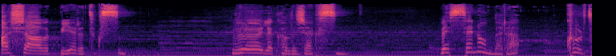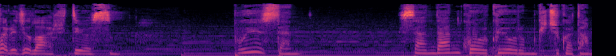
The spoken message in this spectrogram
aşağılık bir yaratıksın. Ve öyle kalacaksın. Ve sen onlara kurtarıcılar diyorsun. Bu yüzden senden korkuyorum küçük adam.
